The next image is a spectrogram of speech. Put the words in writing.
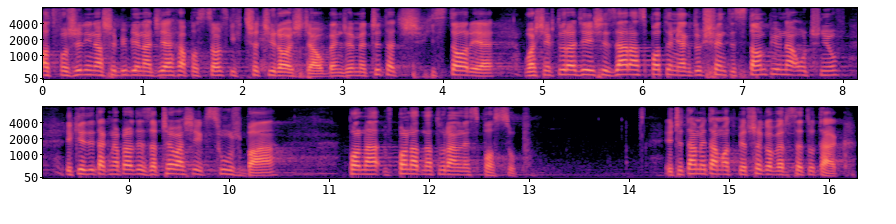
otworzyli nasze Biblię na dziejach apostolskich, trzeci rozdział. Będziemy czytać historię, właśnie która dzieje się zaraz po tym, jak Duch Święty stąpił na uczniów i kiedy tak naprawdę zaczęła się ich służba w ponadnaturalny sposób. I czytamy tam od pierwszego wersetu tak.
